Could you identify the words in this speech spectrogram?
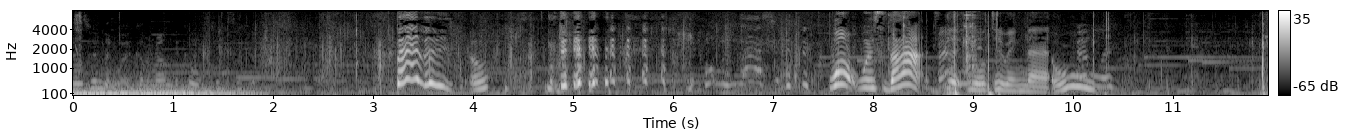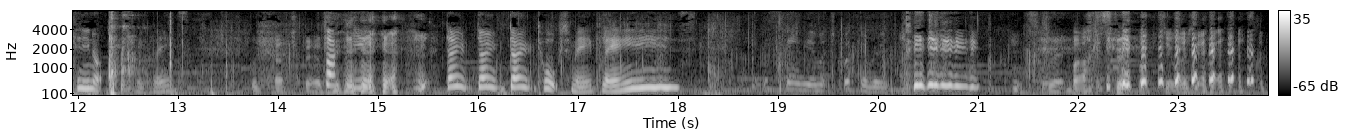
those women were coming around the court. Baby! Oh. what was that that you're doing there? Oh. Can you not talk to me, please? Good catch, babe. Fuck you. don't, don't, don't talk to me, please. It's going to be a much quicker route. straight back, straight back to it.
